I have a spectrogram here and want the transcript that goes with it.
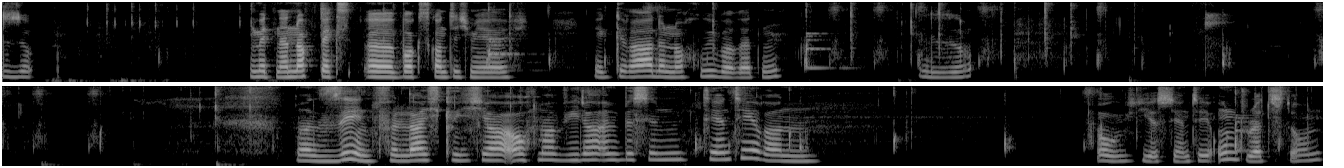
So. Mit einer Knockbox äh, Box konnte ich mir hier gerade noch rüber retten. So. Mal sehen, vielleicht kriege ich ja auch mal wieder ein bisschen TNT ran. Oh, hier ist TNT und Redstone.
